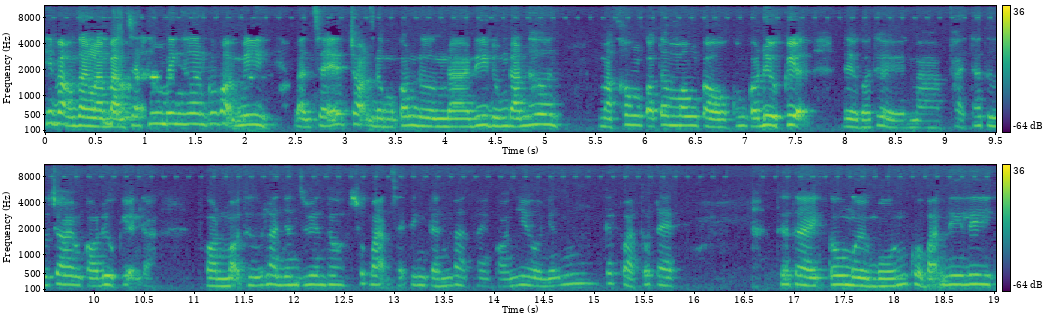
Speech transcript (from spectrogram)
Hy vọng rằng là bạn sẽ thông minh hơn cũng gọi mi. Bạn sẽ chọn được một con đường là đi đúng đắn hơn mà không có tâm mong cầu, không có điều kiện để có thể mà phải tha thứ cho em có điều kiện cả. Còn mọi thứ là nhân duyên thôi. Chúc bạn sẽ tinh tấn và phải có nhiều những kết quả tốt đẹp. Thưa thầy, câu 14 của bạn Lily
